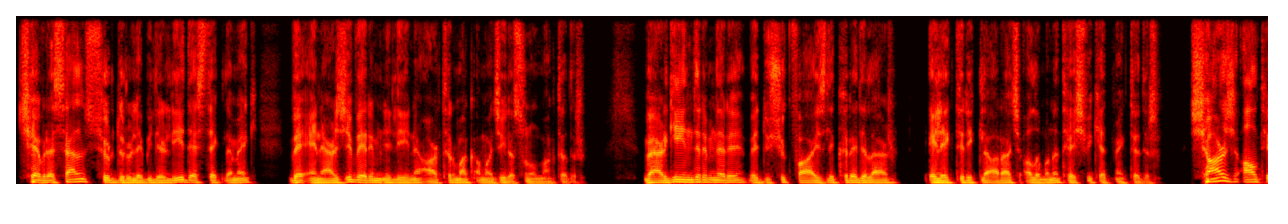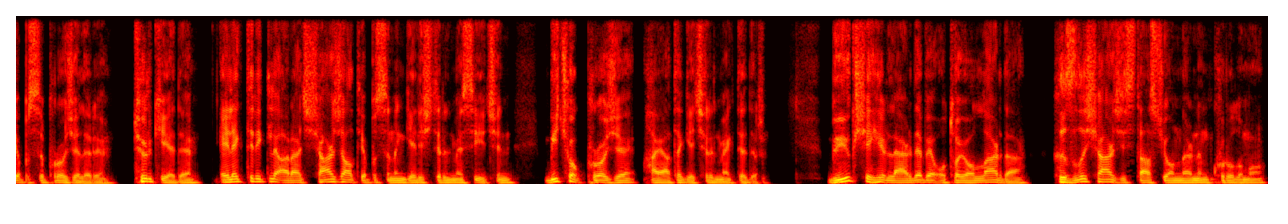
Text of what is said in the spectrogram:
çevresel sürdürülebilirliği desteklemek ve enerji verimliliğini artırmak amacıyla sunulmaktadır. Vergi indirimleri ve düşük faizli krediler elektrikli araç alımını teşvik etmektedir. Şarj altyapısı projeleri Türkiye'de elektrikli araç şarj altyapısının geliştirilmesi için birçok proje hayata geçirilmektedir. Büyük şehirlerde ve otoyollarda hızlı şarj istasyonlarının kurulumu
